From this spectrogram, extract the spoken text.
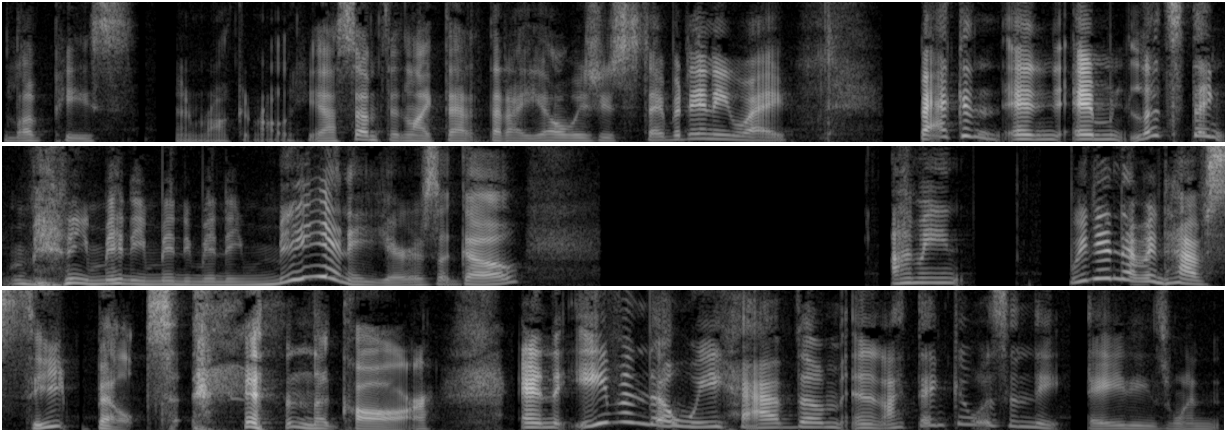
love, peace, and rock and roll. Yeah, something like that that I always used to say. But anyway, back in and and let's think many many many many many years ago. I mean we didn't even have seat belts in the car. And even though we have them and i think it was in the 80s when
